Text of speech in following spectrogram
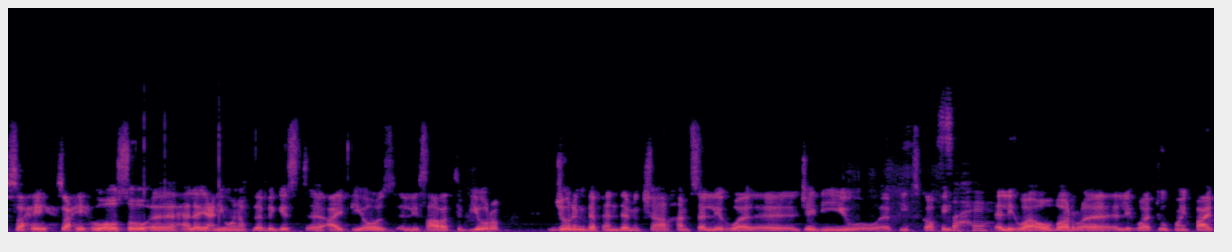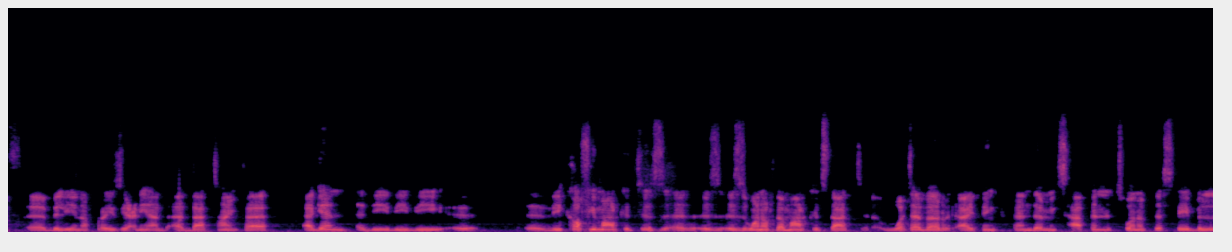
صحيح صحيح و also هلا يعني one of the biggest IPOs اللي صارت بيوروب during the pandemic شهر خمسة اللي هو جي دي اي وبيتس كوفي صحيح اللي هو اوفر اللي هو 2.5 بليون افريز يعني at, at that time ف again the the the uh, the coffee market is, is is one of the markets that whatever I think pandemics happen it's one of the stable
